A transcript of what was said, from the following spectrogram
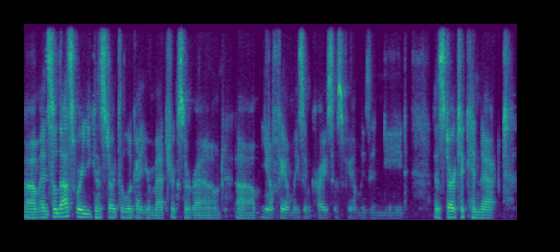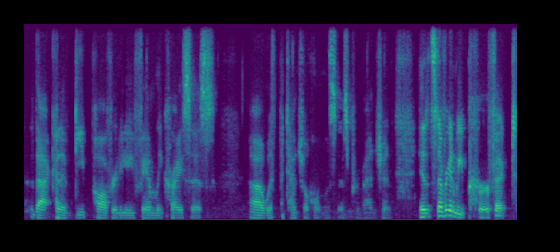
Um, and so that's where you can start to look at your metrics around, um, you know, families in crisis, families in need, and start to connect that kind of deep poverty, family crisis uh, with potential homelessness prevention. It's never going to be perfect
